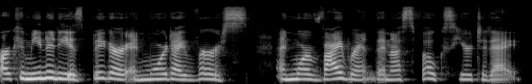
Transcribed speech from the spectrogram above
our community is bigger and more diverse and more vibrant than us folks here today.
